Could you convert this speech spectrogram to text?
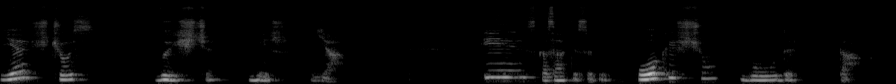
є щось вище, ніж я. І сказати собі, поки що буде так.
